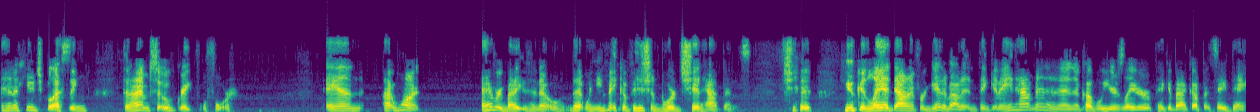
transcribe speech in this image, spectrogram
and a huge blessing that I am so grateful for. And I want everybody to know that when you make a vision board, shit happens. Shit you can lay it down and forget about it and think it ain't happening, and then a couple years later pick it back up and say, "Damn,"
